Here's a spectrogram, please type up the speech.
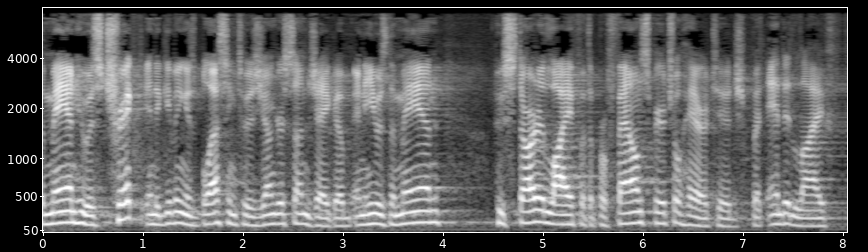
the man who was tricked into giving his blessing to his younger son Jacob, and he was the man who started life with a profound spiritual heritage but ended life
